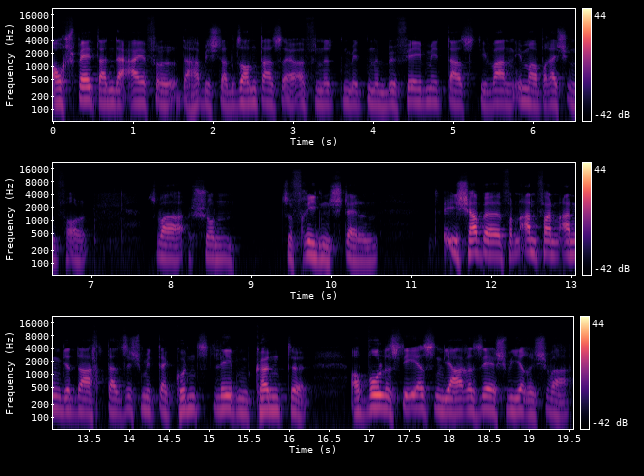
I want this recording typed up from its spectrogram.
auch später in der Eifel, da habe ich dann sonntags eröffnet mit einem Buffet mittags, die waren immer brechend voll. Es war schon zufriedenstellend. Ich habe von Anfang an gedacht, dass ich mit der Kunst leben könnte, obwohl es die ersten Jahre sehr schwierig war.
